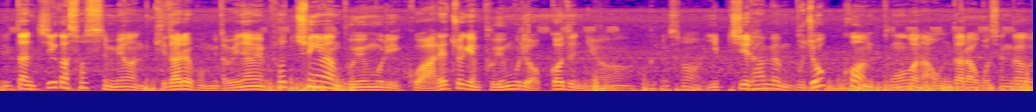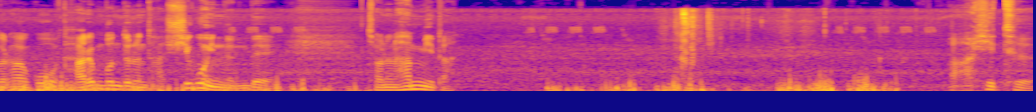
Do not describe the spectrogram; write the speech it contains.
일단 찌가 섰으면 기다려 봅니다. 왜냐하면 표층에만 부유물이 있고 아래쪽엔 부유물이 없거든요. 그래서 입질하면 무조건 붕어가 나온다라고 생각을 하고 다른 분들은 다 쉬고 있는데 저는 합니다. 아 히트.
